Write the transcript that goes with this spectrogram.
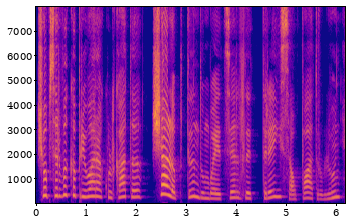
și observă că prioara culcată și alăptând un băiețel de trei sau patru luni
